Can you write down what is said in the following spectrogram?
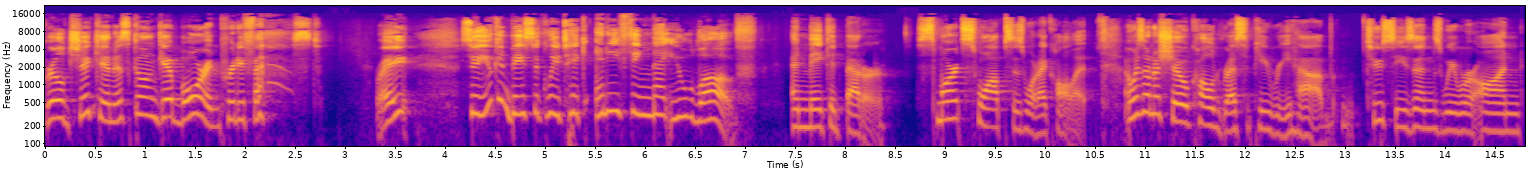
grilled chicken, it's going to get boring pretty fast, right? So you can basically take anything that you love and make it better. Smart swaps is what I call it. I was on a show called Recipe Rehab. Two seasons we were on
